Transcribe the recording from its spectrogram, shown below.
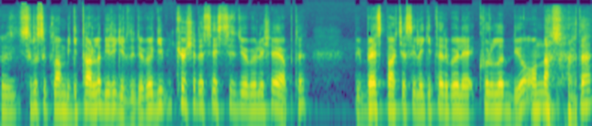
Böyle sırılsıklam bir gitarla biri girdi diyor. Böyle bir köşede sessiz diyor böyle şey yaptı. Bir bes parçasıyla gitarı böyle kuruladı diyor. Ondan sonra da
